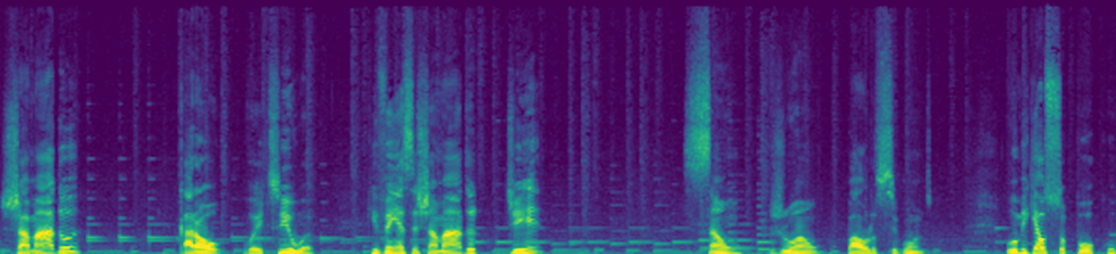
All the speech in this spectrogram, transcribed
chamado Karol Wojtyła, que vem a ser chamado de São João Paulo II. O Miguel Sopoco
